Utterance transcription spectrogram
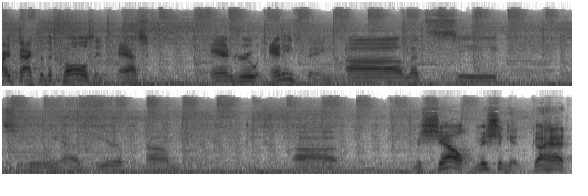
All right, back to the calls. It's Ask Andrew Anything. Uh, let's see. Let's see who we have here. Um, uh, Michelle, Michigan. Go ahead.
